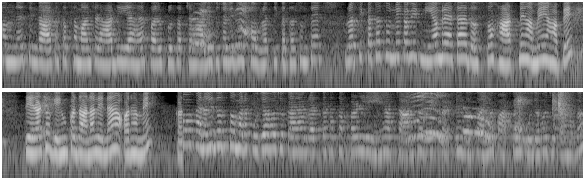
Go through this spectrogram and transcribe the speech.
हमने श्रृंगार का सब सामान चढ़ा दिया है, फल फूल सब चढ़ा दिए। तो चलिए दोस्तों व्रत की कथा सुनते हैं। व्रत की कथा सुनने का भी एक नियम रहता है दोस्तों, हाथ में हमें यहाँ पे तेरह ठो गेहूँ का दाना लेना है और हमें तो फाइनली दोस्तों, हमारा पूजा हो चुका है। व्रत कथा सब पढ़ लिए हैं। अब चाँद का वेट करते हैं दोस्तों। आई होप आपका पूजा हो चुका होगा।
